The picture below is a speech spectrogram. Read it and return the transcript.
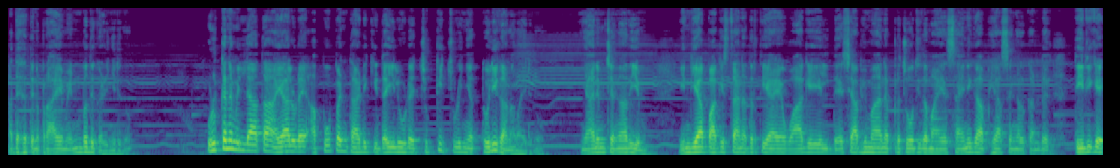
അദ്ദേഹത്തിന് പ്രായം എൺപത് കഴിഞ്ഞിരുന്നു. ഉൾക്കനമില്ലാത്ത അയാളുടെ അപ്പൂപ്പൻ താടിക്കിടയിലൂടെ ചുക്കിച്ചുളിഞ്ഞ തൊലി കാണാമായിരുന്നു. ഞാനും ചങ്ങാതിയും ഇന്ത്യ പാകിസ്ഥാൻ അതിർത്തിയായ വാഗയിൽ ദേശാഭിമാന പ്രചോദിതമായ സൈനികാഭ്യാസങ്ങൾ കണ്ട് തിരികെ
